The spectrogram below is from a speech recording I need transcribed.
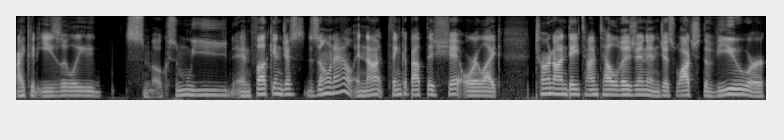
I could easily smoke some weed and fucking just zone out and not think about this shit or like turn on daytime television and just watch the view or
